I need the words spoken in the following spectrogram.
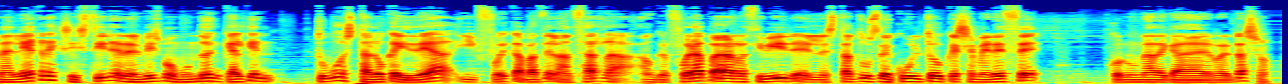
me alegra existir en el mismo mundo en que alguien tuvo esta loca idea y fue capaz de lanzarla, aunque fuera para recibir el estatus de culto que se merece con una década de retraso.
